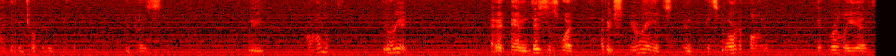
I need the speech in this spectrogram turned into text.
I think, interpreted differently because we are homeless. Period. And, and this is what I've experienced, and it's mortifying. It really is.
